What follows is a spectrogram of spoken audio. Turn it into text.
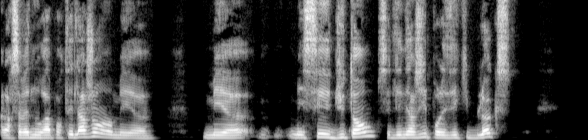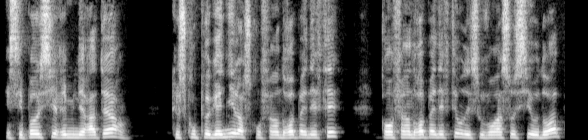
alors ça va nous rapporter de l'argent, hein, mais, mais, mais c'est du temps, c'est de l'énergie pour les équipes Blocks. Et c'est pas aussi rémunérateur que ce qu'on peut gagner lorsqu'on fait un drop NFT. Quand on fait un drop NFT, on est souvent associé au drop.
